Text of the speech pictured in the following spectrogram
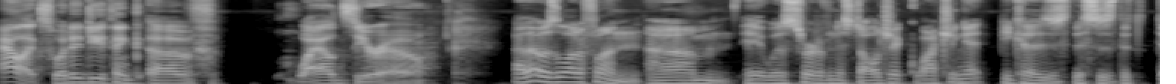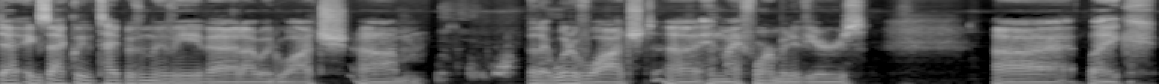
Alex, what did you think of Wild Zero? Uh, that was a lot of fun. Um, it was sort of nostalgic watching it because this is the de- exactly the type of movie that I would watch, um, that I would have watched uh, in my formative years. Uh, like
